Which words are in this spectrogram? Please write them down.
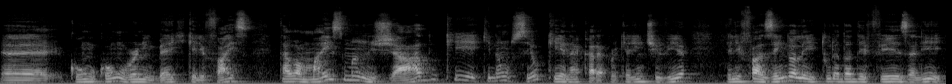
é, com, com o running back que ele faz, tava mais manjado que, que não sei o que, né, cara? Porque a gente via ele fazendo a leitura da defesa ali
